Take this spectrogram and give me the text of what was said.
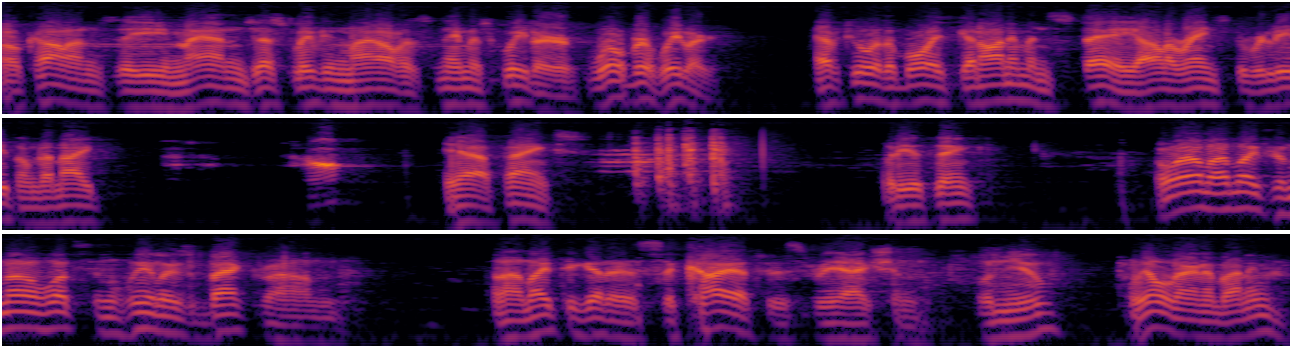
Oh, Collins, the man just leaving my office, name is Wheeler. Wilbur Wheeler. Have two of the boys get on him and stay. I'll arrange to relieve them tonight. Oh? Yeah, thanks. What do you think? Well, I'd like to know what's in Wheeler's background. And I'd like to get a psychiatrist's reaction, wouldn't you? We'll learn about him.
